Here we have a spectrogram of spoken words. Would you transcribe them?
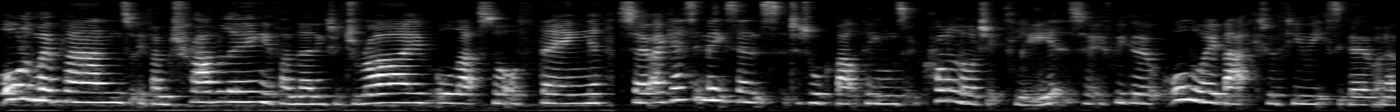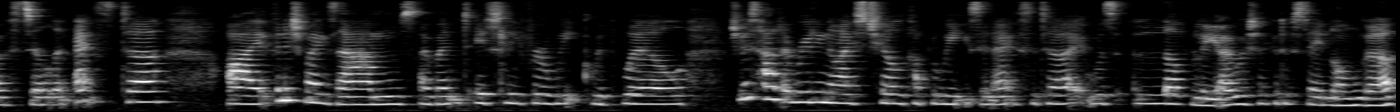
all of my plans, if I'm travelling, if I'm learning to drive, all that sort of thing. So I guess it makes sense to talk about things chronologically. So if we go all the way back to a few weeks ago when I was still in Exeter, I finished my exams, I went to Italy for a week with Will, just had a really nice chill couple of weeks in Exeter. It was lovely. I wish I could have stayed longer,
